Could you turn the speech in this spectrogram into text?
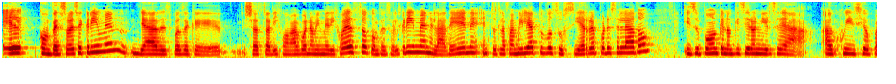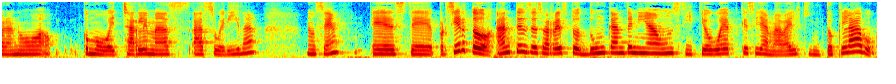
Él confesó ese crimen, ya después de que Shasta dijo, ah, bueno, a mí me dijo esto, confesó el crimen, el ADN. Entonces la familia tuvo su cierre por ese lado y supongo que no quisieron irse a, a juicio para no como echarle más a su herida. No sé. Este, por cierto, antes de su arresto, Duncan tenía un sitio web que se llamaba El Quinto Clavo,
